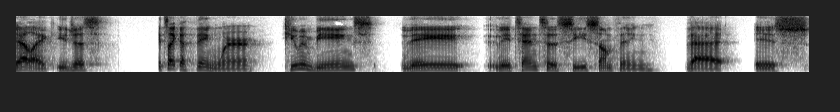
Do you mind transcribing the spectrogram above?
yeah, like you just it's like a thing where human beings they they tend to see something that is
